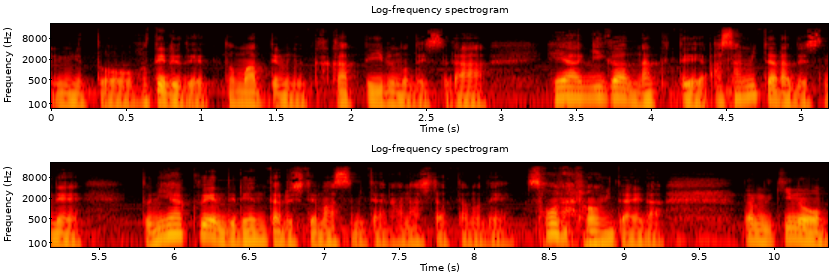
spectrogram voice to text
えっと、ホテルで泊まってるのにかかっているのですが部屋着がなくて朝見たらですね200円でレンタルしてますみたいな話だったのでそうなの？みたいな。なので昨日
